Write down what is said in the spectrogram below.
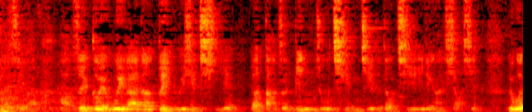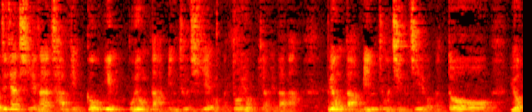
弱智了啊！所以各位未来呢，对有一些企业要打着民族情节的这种企业，一定很小心。如果这家企业它的产品够硬，不用打民族企业，我们都用，这样明白吗？不用打民族情节，我们都用。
